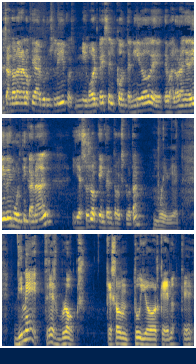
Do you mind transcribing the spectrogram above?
usando la analogía de Bruce Lee, pues mi golpe es el contenido de, de valor añadido y multicanal, y eso es lo que intento explotar. Muy bien. Dime tres blogs que son tuyos, que, que,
